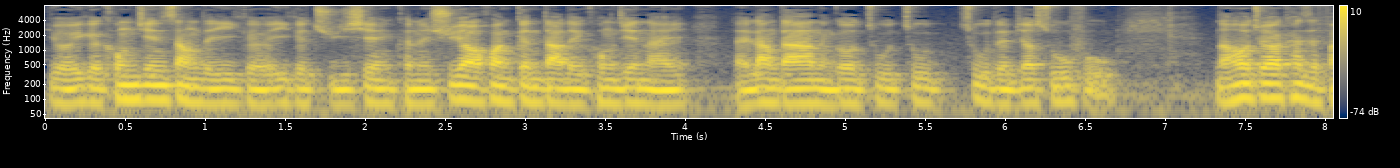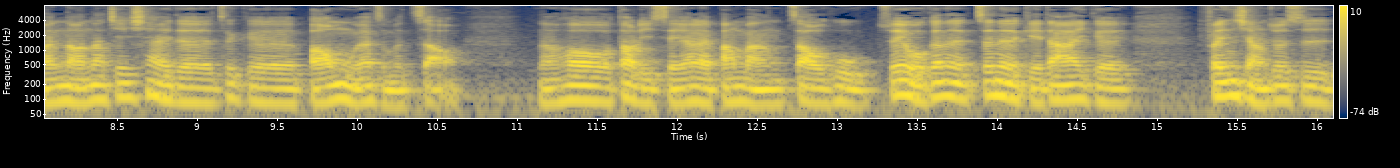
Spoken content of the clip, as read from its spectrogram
有一个空间上的一个一个局限，可能需要换更大的空间来来让大家能够住住住的比较舒服，然后就要开始烦恼，那接下来的这个保姆要怎么找？然后到底谁要来帮忙照护？所以我跟着真的给大家一个分享，就是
